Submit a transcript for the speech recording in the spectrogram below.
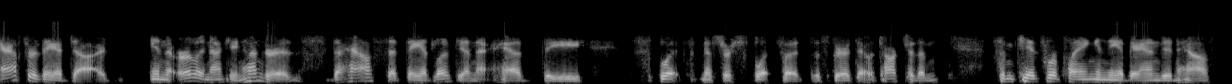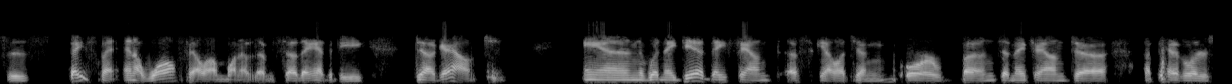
after they had died in the early 1900s, the house that they had lived in that had the split Mr. Splitfoot, the spirit that would talk to them, some kids were playing in the abandoned house's basement and a wall fell on one of them, so they had to be dug out. And when they did, they found a skeleton or bones, and they found uh, a peddler's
